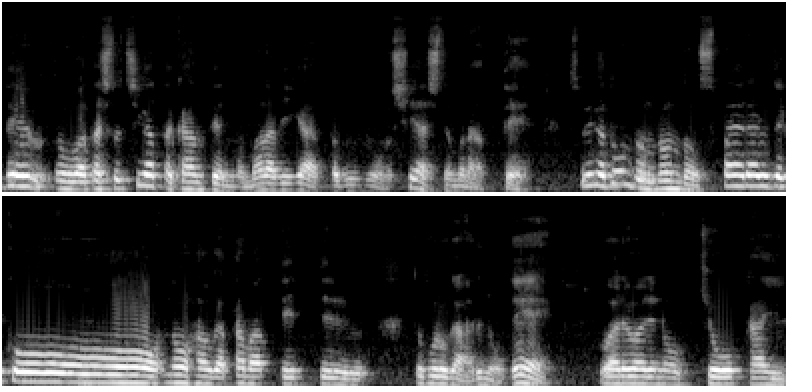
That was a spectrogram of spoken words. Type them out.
で、私と違った観点の学びがあった部分をシェアしてもらって、それがどんどんどんどんスパイラルでこう、ノウハウが溜まっていってるところがあるので、我々の教会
